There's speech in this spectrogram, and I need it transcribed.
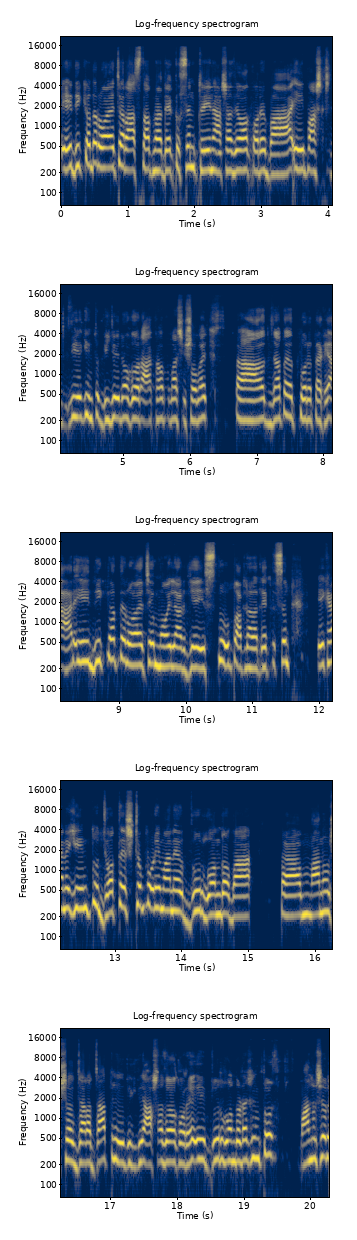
এই দিকটাতে রয়েছে রাস্তা, আপনারা দেখতেছেন ট্রেন আসা যাওয়া করে বা এই পাশ দিয়ে কিন্তু বিজয়নগর আখাতবাসী সবাই যাতায়াত করে থাকে। আর এই দিকটাতে রয়েছে ময়লার যে স্তূপ, আপনারা দেখতেছেন, এখানে কিন্তু যথেষ্ট পরিমাণে দুর্গন্ধ বা মানুষ যারা যাত্রী এদিক দিয়ে আসা যাওয়া করে, এই দুর্গন্ধটা কিন্তু মানুষের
